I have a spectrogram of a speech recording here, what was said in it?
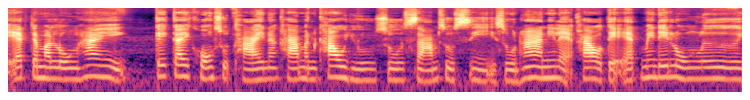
แอดจะมาลงให้ใกล้ๆโค้งสุดท้ายนะคะ มันเข้าอยู่สูตรสามสูตรสี่สูตรห้านี่แหละเข้า แต่แอดไม่ได้ลงเลย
